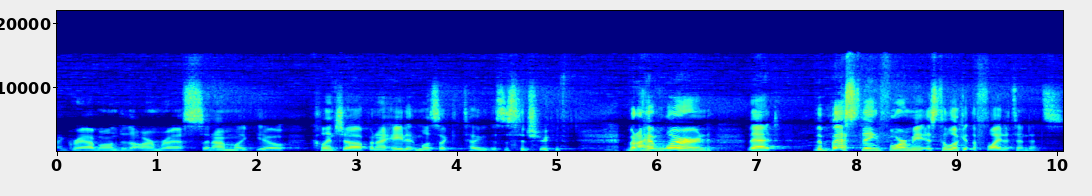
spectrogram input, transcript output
I grab onto the armrests and I'm like, you know, clinch up and I hate it. Melissa can tell you this is the truth. But I have learned that the best thing for me is to look at the flight attendants.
